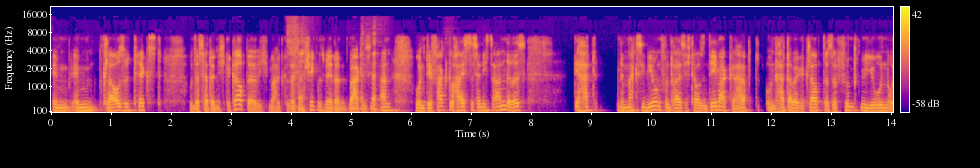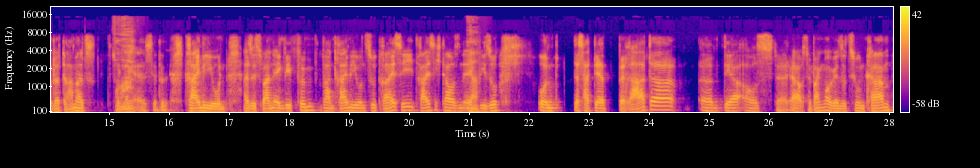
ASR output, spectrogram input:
im, im Klauseltext. Und das hat er nicht geglaubt. Da habe ich mir halt gesagt, dann schicken Sie mir, dann mag ich es an. Und de facto heißt es ja nichts anderes. Der hat eine Maximierung von 30.000 D-Mark gehabt und hat aber geglaubt, dass er 5 Millionen oder damals drei Millionen. Also es waren irgendwie fünf, waren drei Millionen zu 30, 30.000 irgendwie ja. so. Und das hat der Berater, äh, der aus der, ja, aus der Bankenorganisation kam,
